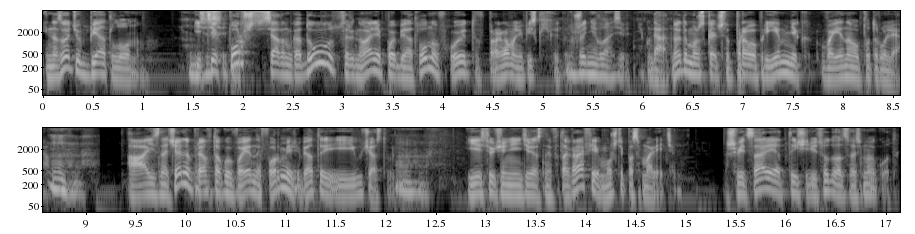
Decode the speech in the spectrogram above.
и назвать его биатлоном. И с тех пор, в 60-м году, соревнования по биатлону входят в программу Олимпийских игр. Уже не лазить никуда. Да, но это можно сказать, что правоприемник военного патруля. Мгм. А изначально прям в такой военной форме ребята и участвовали. Мгм. Есть очень интересные фотографии, можете посмотреть. Швейцария, 1928 год.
